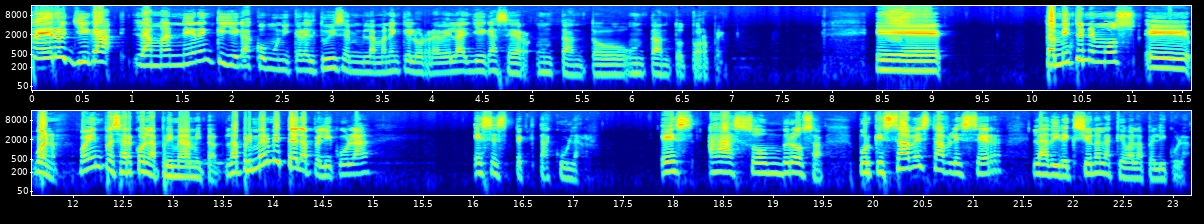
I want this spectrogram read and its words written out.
pero llega, la manera en que llega a comunicar el twist, la manera en que lo revela, llega a ser un tanto, un tanto torpe. Eh, también tenemos, eh, bueno, voy a empezar con la primera mitad. La primera mitad de la película es espectacular. Es asombrosa porque sabe establecer la dirección a la que va la película.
